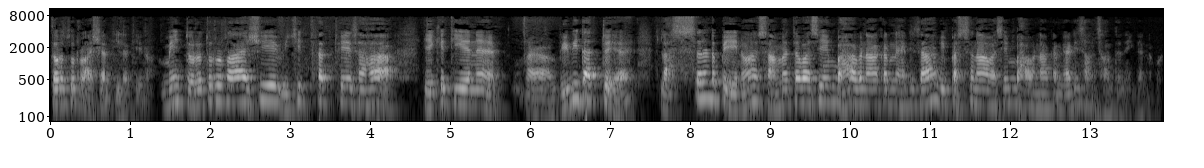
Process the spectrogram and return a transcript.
තොරතුරු රාශියක් දීලා තියෙනවා. මේ තොරතුරු රාශියේ විචිත්‍රත්වය සහ ඒකේ තියෙන විවිධත්වය ලස්සනට පේනවා සමත වශයෙන් භාවනා කරන හැටි සහ විපස්සනා වශයෙන් භාවනා කරන හැටි සංසන්දනය කරනවා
